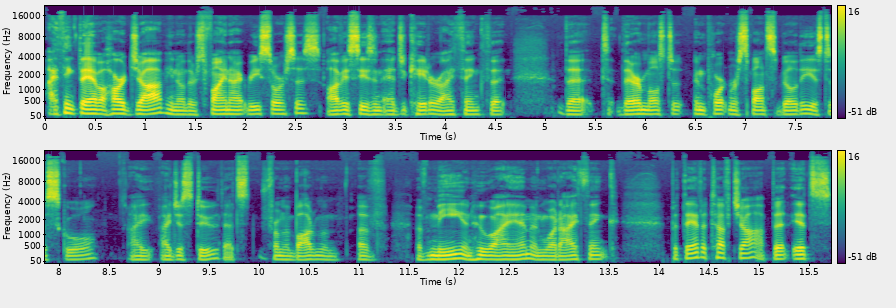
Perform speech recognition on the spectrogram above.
I think they have a hard job. You know, there's finite resources. Obviously, as an educator, I think that that their most important responsibility is to school. I, I just do. That's from the bottom of, of, of me and who I am and what I think. But they have a tough job. But it's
